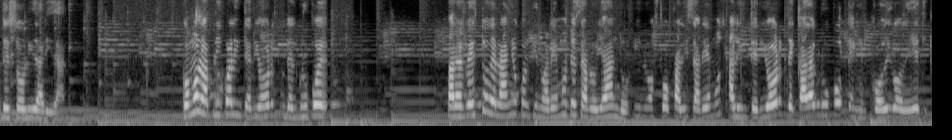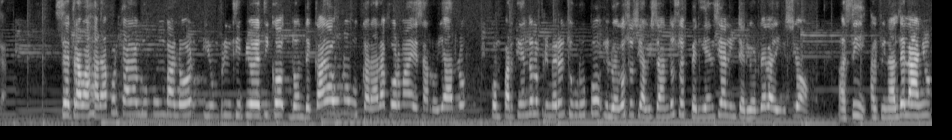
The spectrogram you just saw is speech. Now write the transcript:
de solidaridad. ¿Cómo lo aplico al interior del grupo de... Para el resto del año continuaremos desarrollando y nos focalizaremos al interior de cada grupo en el código de ética. Se trabajará por cada grupo un valor y un principio ético donde cada uno buscará la forma de desarrollarlo, compartiéndolo primero en su grupo y luego socializando su experiencia al interior de la división. Así, al final del año,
